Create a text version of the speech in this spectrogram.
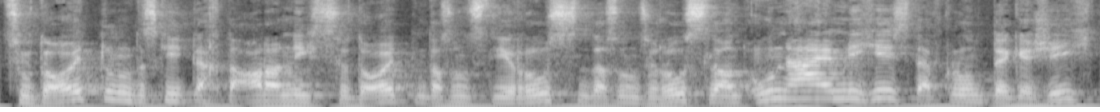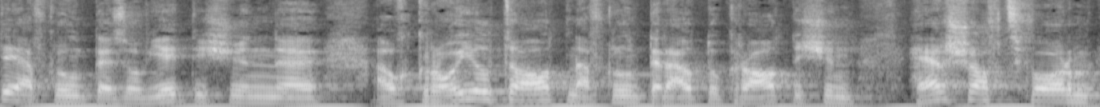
zu deuten. Und es gibt auch daran nichts zu deuten, dass uns die Russen, dass uns Russland unheimlich ist, aufgrund der Geschichte, aufgrund der sowjetischen äh, auch Gräueltaten, aufgrund der autokratischen Herrschaftsform.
